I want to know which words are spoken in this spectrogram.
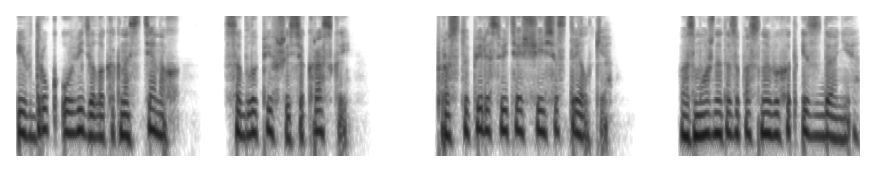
И вдруг увидела, как на стенах с облупившейся краской проступили светящиеся стрелки. Возможно, это запасной выход из здания.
